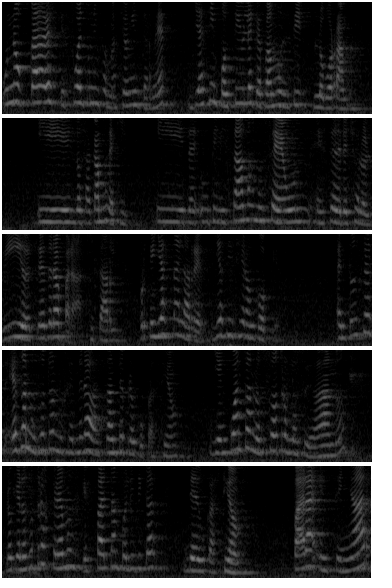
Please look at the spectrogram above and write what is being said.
Uno cada vez que suelta una información en Internet ya es imposible que podamos decir lo borramos y lo sacamos de aquí. y utilizamos, no sé, este derecho al olvido, etcétera, para quitarlo, porque ya está en la red, ya se hicieron copias. Entonces, eso a nosotros nos genera bastante preocupación. Y en cuanto a nosotros los ciudadanos, lo que nosotros creemos es que faltan políticas de educación para enseñar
